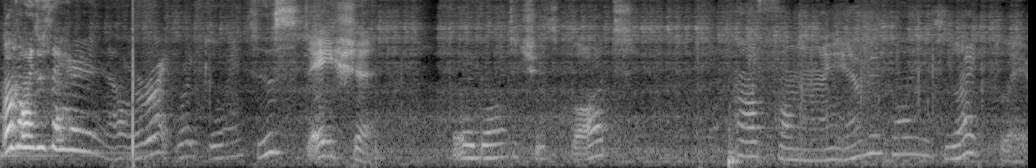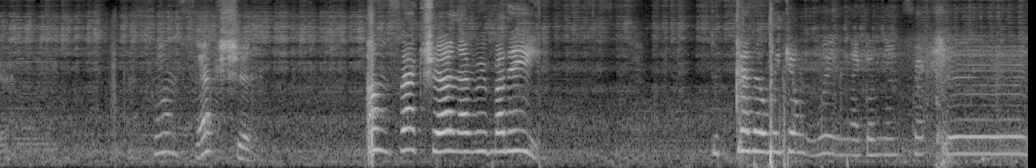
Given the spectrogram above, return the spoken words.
We're going to station. Alright, we're going to the station. We're going to choose spot. Oh, fine. is like player. Confection. Confection, everybody. Together we can win like an infection.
